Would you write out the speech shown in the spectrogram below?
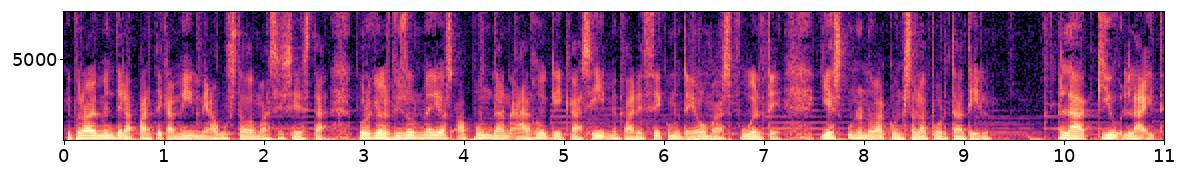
Y probablemente la parte que a mí me ha gustado más es esta. Porque los mismos medios apuntan a algo que casi me parece, como te digo, más fuerte. Y es una nueva consola portátil la Q Lite,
